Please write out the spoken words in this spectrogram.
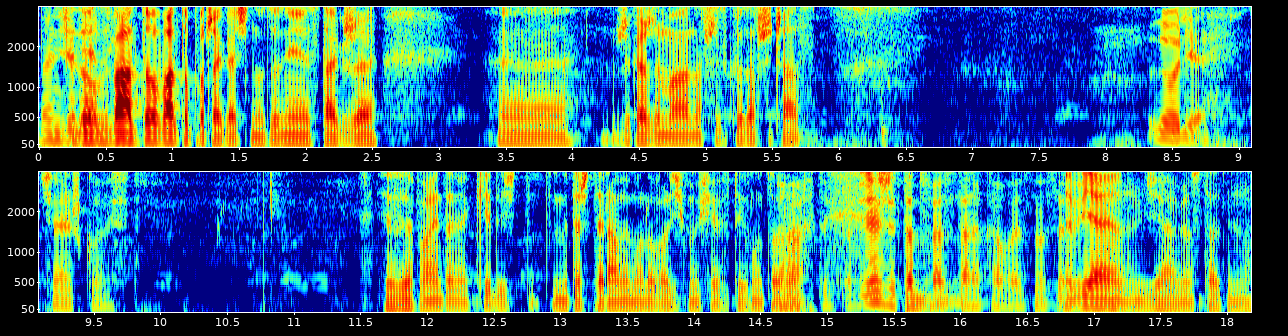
Będzie więc dobrze. warto, warto poczekać. No to nie jest tak, że, e, że każdy ma na wszystko zawsze czas. No nie, ciężko jest. Jezu, ja pamiętam jak kiedyś t- my też te ramy malowaliśmy się w tych motorach. Ach, ty, a wiesz, że ta twoja stara kawa jest na Ja serwisie? wiem, widziałem ją ostatnio.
